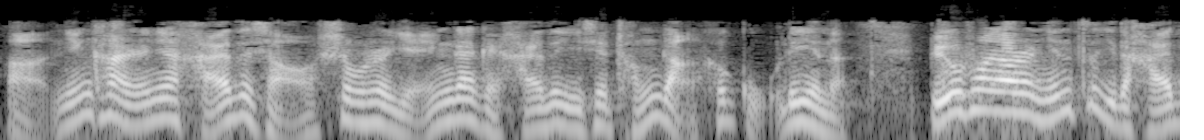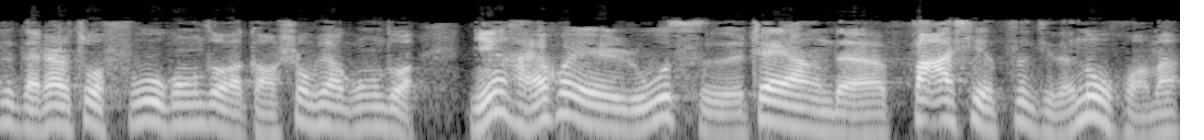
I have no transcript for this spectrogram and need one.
啊！您看人家孩子小，是不是也应该给孩子一些成长和鼓励呢？比如说，要是您自己的孩子在这儿做服务工作、搞售票工作，您还会如此这样的发泄自己的怒火吗？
